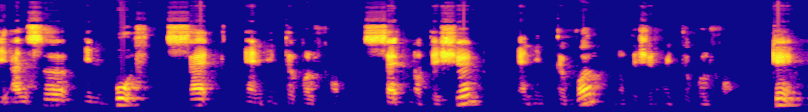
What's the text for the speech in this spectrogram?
the answer in both set and interval form set notation and interval notation or interval form. Okay,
